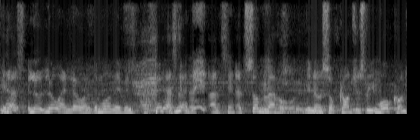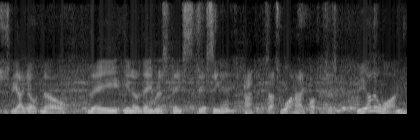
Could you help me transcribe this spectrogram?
yes, Low, lower and lower, the more they will. yes, and at, at, at some level, you know, subconsciously or consciously, I don't know. They, you know, they res- they, they see Yeah. these patterns. That's one hypothesis. The other one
